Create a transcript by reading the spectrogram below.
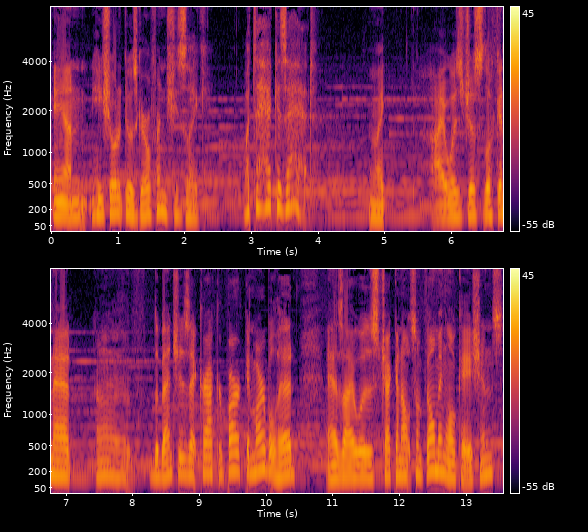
And he showed it to his girlfriend. she's like, "What the heck is that?" I'm like, "I was just looking at uh, the benches at Crocker Park in Marblehead as I was checking out some filming locations."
